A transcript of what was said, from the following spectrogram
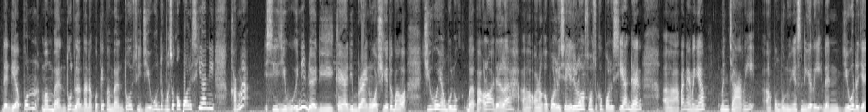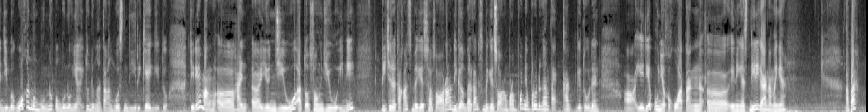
dan dia pun membantu dalam tanda kutip membantu si Jiwoo untuk masuk ke polisian nih. Karena si Jiwu ini udah di kayak di brainwash gitu bahwa Jiwu yang bunuh bapak lo adalah uh, orang kepolisian. Jadi lo harus masuk ke polisian dan uh, apa namanya mencari uh, pembunuhnya sendiri. Dan Jiwu udah janji bahwa gue akan membunuh pembunuhnya itu dengan tangan gue sendiri kayak gitu. Jadi emang uh, Han, uh, Yun Jiwu atau Song Jiwu ini diceritakan sebagai seseorang digambarkan sebagai seorang perempuan yang penuh dengan tekad gitu. Dan uh, ya dia punya kekuatan uh, ininya sendiri kan namanya. Apa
